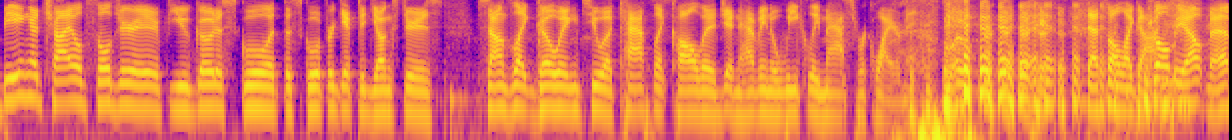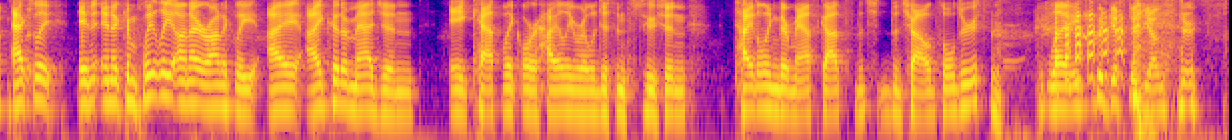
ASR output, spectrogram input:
being a child soldier, if you go to school at the School for Gifted Youngsters, sounds like going to a Catholic college and having a weekly mass requirement. That's all I got. Call me out, Matt. Actually, in in a completely unironically, I I could imagine a Catholic or highly religious institution titling their mascots the ch- the child soldiers. like, the gifted youngsters.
